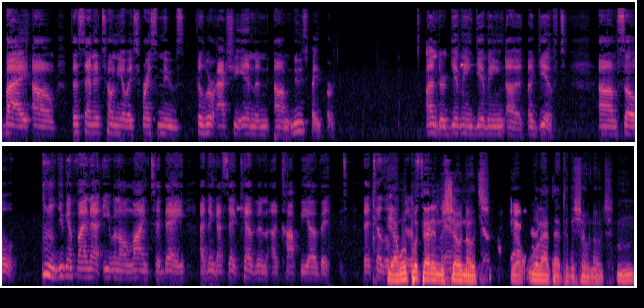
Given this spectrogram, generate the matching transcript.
by um, the San Antonio Express News because we were actually in the um, newspaper under giving giving a, a gift. Um, so you can find that even online today. I think I sent Kevin a copy of it that tells. Yeah, we'll put that in the show notes. Yeah, we'll add that to the show notes. Mm-hmm.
